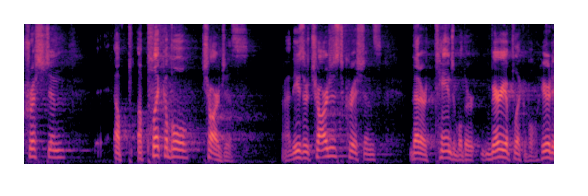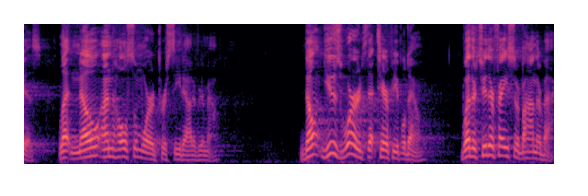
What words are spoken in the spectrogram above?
Christian applicable charges. Right, these are charges to Christians that are tangible, they're very applicable. Here it is Let no unwholesome word proceed out of your mouth. Don't use words that tear people down, whether to their face or behind their back.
